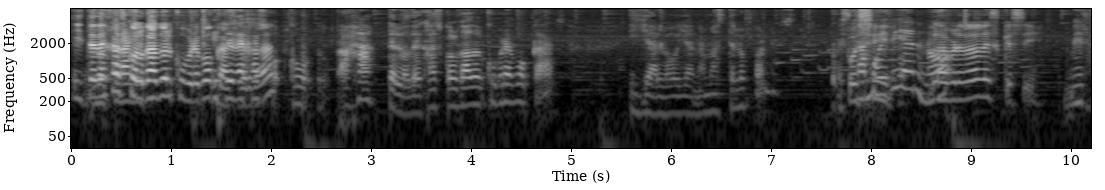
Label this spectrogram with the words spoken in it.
y te dejas traen. colgado el Y cubrebocas, te dejas, ajá, te lo dejas colgado el cubrebocas y ya luego ya nada más te lo pones. Está Pues sí, muy bien, ¿no? La verdad es que sí. Mira,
